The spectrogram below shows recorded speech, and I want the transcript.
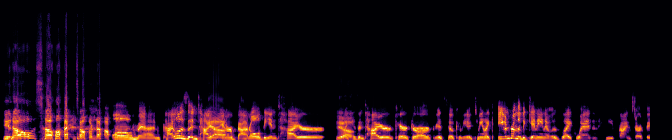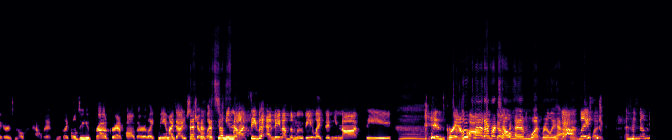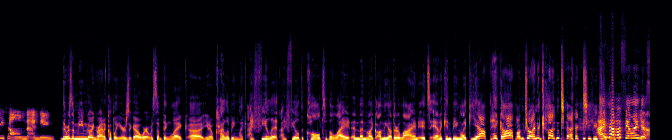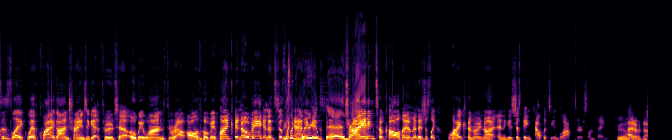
You know, so I don't know. oh man Kylo's entire Yeah. inner battle the entire Yeah, like his entire character arc is so comedic to me. Like even from the beginning, it was like when he finds Darth Vader's molten helmet, he's like, "I'll do you proud, grandfather." Like me and my dad used to joke, like, did he like- not see the ending of the movie? Like, did he not see his grandpa? Did Luke not like, ever tell back- him what really Yeah, happened? like- Did nobody tell him the ending? there was a meme going around a couple years ago where it was something like, uh, you know, Kylo being like, "I feel it, I feel the call to the light," and then like on the other line, it's Anakin being like, "Yeah, pick up, I'm trying to contact you." I have a feeling Yeah. this is like with Qui Gon trying to get through to Obi Wan throughout all of Obi Wan Kenobi, and it's just He's like, like, "Where you been?" trying to call him, and it's just like, why can I not? And he's just being Palpatine blocked or something. Yeah. I don't know.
